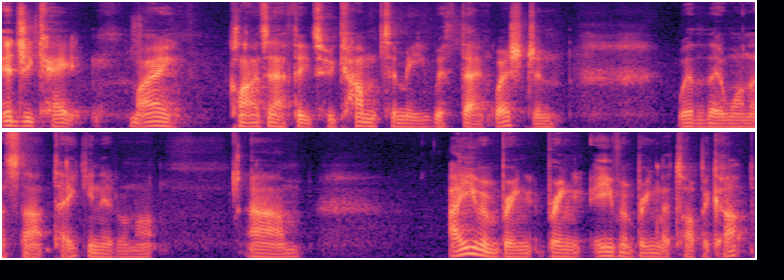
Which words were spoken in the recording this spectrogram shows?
educate my clients and athletes who come to me with that question whether they want to start taking it or not. Um, i even bring bring even bring the topic up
